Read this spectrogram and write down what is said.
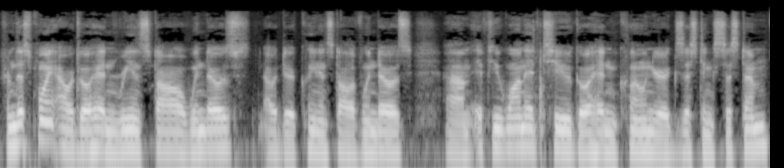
From this point, I would go ahead and reinstall Windows. I would do a clean install of Windows. Um, if you wanted to go ahead and clone your existing system,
